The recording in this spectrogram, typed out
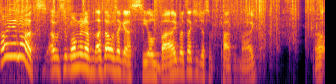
Oh yeah, no. It's. I was wondering if I thought it was like a sealed bag, but it's actually just a plastic bag. Well,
